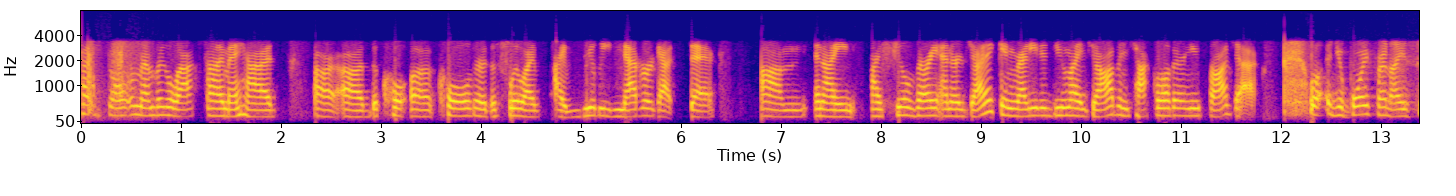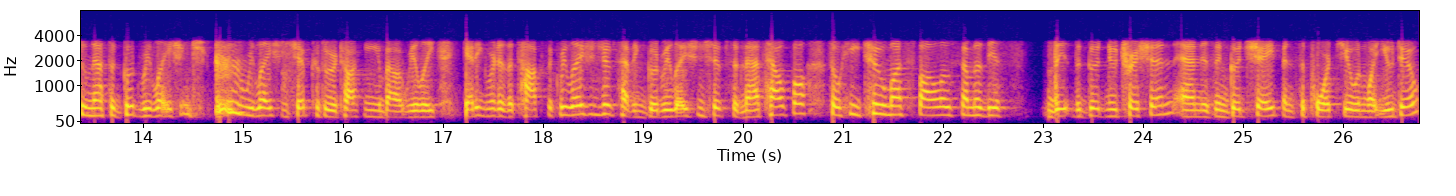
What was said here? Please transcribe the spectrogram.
have, don't remember the last time I had uh, uh, the cold, uh, cold or the flu. I I really never get sick, um, and I I feel very energetic and ready to do my job and tackle other new projects. Well, and your boyfriend, I assume that's a good relationship relationship because we were talking about really getting rid of the toxic relationships, having good relationships, and that's helpful. So he too must follow some of this the, the good nutrition and is in good shape and supports you in what you do.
